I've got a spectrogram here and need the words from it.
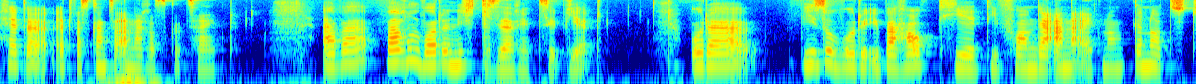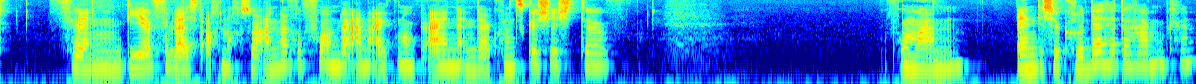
hätte etwas ganz anderes gezeigt. Aber warum wurde nicht dieser rezipiert? Oder wieso wurde überhaupt hier die Form der Aneignung genutzt? Fällen dir vielleicht auch noch so andere Formen der Aneignung ein in der Kunstgeschichte, wo man ähnliche Gründe hätte haben können?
